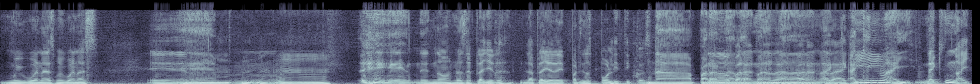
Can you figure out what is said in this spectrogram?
Muy buenas, muy buenas. Eh, Eh, mm, mm, no, no es de playa, la playa de partidos políticos. Nah, para no, nada, para, para nada, nada. para nada. Aquí- no hay. Aquí no hay.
